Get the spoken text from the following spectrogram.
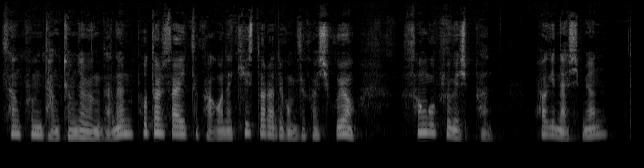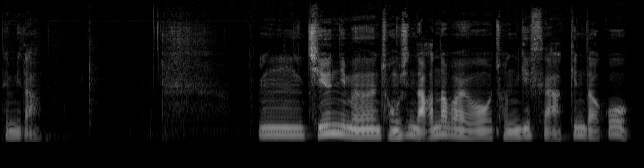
상품 당첨자 명단은 포털 사이트 박원의 Kiss the Radio 검색하시고요. 선곡표 게시판 확인하시면 됩니다. 음, 지은님은 정신 나갔나 봐요. 전기세 아낀다고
